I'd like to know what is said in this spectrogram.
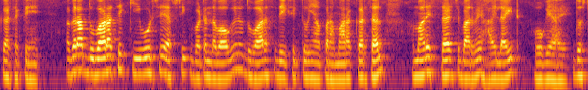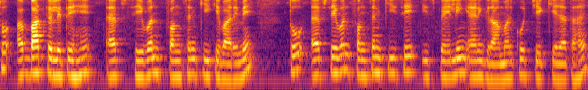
कर सकते हैं। अगर आप दोबारा से कीबोर्ड से F6 बटन दबाओगे तो दोबारा से देख सकते हो यहाँ पर हमारा कर्सल हमारे सर्च बार में हाईलाइट हो गया है। दोस्तों, अब बात कर लेते हैं F7 फ़ंक्शन की के बारे में। तो F7 फ़ंक्शन की से स्पेलिंग एंड ग्रामर को चेक किया जाता है।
